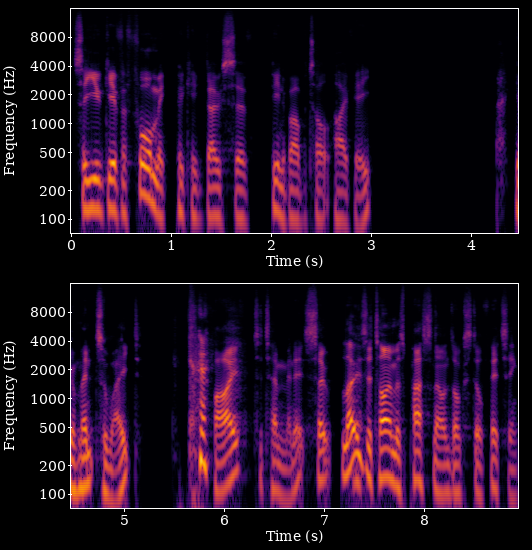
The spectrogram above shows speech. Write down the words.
So you give a 4 mg per kg dose of phenobarbital IV. You're meant to wait five to 10 minutes. So loads of time has passed now and dog's still fitting.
